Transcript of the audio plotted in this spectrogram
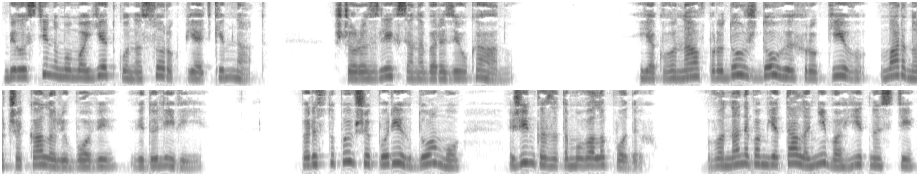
білостінному маєтку на 45 кімнат, що розлігся на березі океану. Як вона впродовж довгих років марно чекала любові від Олівії. Переступивши поріг дому, жінка затамувала подих. Вона не пам'ятала ні вагітності,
